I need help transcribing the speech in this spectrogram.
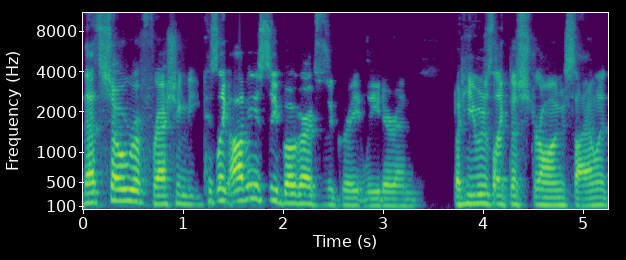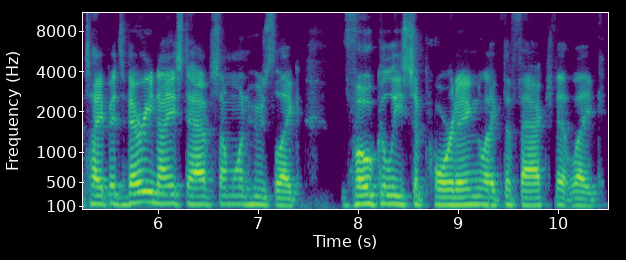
that's so refreshing because like obviously Bogaerts was a great leader and but he was like the strong silent type. It's very nice to have someone who's like vocally supporting like the fact that like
